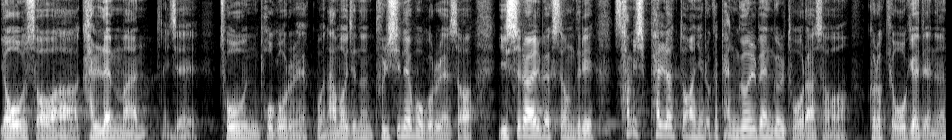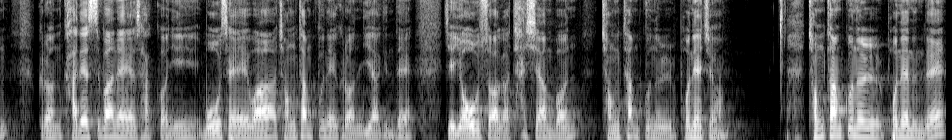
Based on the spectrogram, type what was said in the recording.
여호수아와 갈렙만 이제 좋은 보고를 했고 나머지는 불신의 보고를 해서 이스라엘 백성들이 38년 동안 이렇게 뱅글뱅글 돌아서 그렇게 오게 되는 그런 가데스반의 사건이 모세와 정탐꾼의 그런 이야기인데 이제 여호수아가 다시 한번 정탐꾼을 보내죠. 정탐꾼을 보내는데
